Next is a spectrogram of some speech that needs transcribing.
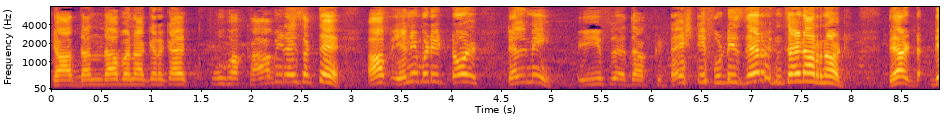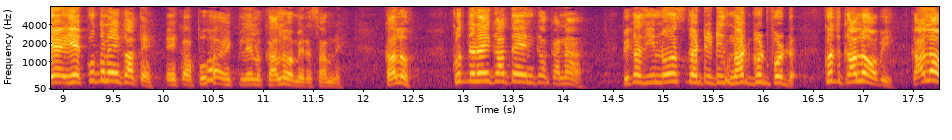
क्या धंधा बना के रखा है, पोहा खा भी नहीं सकते। आप anybody told tell me if the tasty food is there inside और नॉट दे आर दे ये खुद नहीं खाते। एक पोहा, एक ले लो खा लो मेरे सामने। खा लो खुद नहीं खाते इनका खाना। Because he knows that it is not good food खुद खा लो अभी खा लो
